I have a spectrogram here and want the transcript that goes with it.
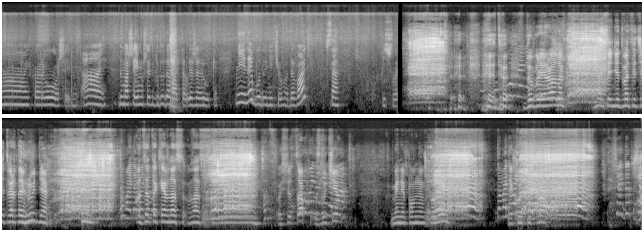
Ай, хороший. мій. Ай. Думаю, що я йому щось буду давати, та лише руки. Ні, не буду нічого давати. Все, пішли. Добрий ранок. У нас сьогодні 24 грудня. Давай, давай, Оце таке в нас в нас ось цап злучив. Ми не пам'ятаємо коли, Якого числа. Ще до ще,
